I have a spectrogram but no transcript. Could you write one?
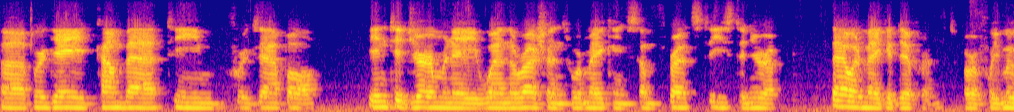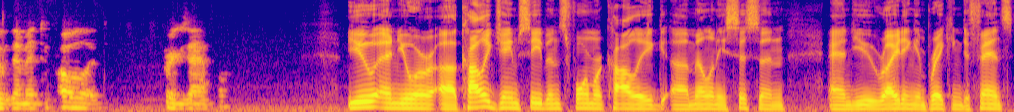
a brigade combat team, for example, into Germany when the Russians were making some threats to Eastern Europe, that would make a difference. Or if we move them into Poland, for example. You and your uh, colleague James Siebens, former colleague uh, Melanie Sisson, and you writing in Breaking Defense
